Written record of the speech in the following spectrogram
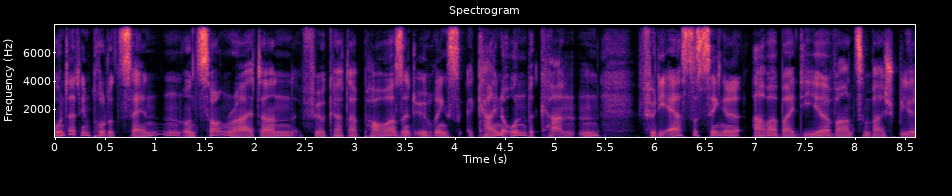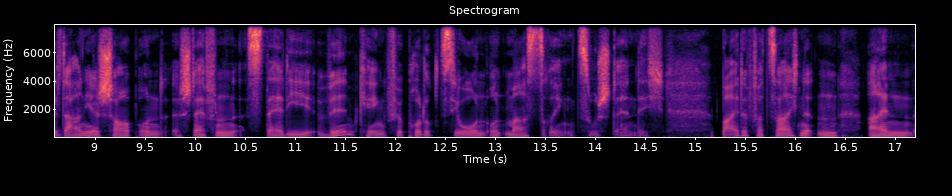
Unter den Produzenten und Songwritern für Kata Power sind übrigens keine Unbekannten. Für die erste Single Aber bei dir waren zum Beispiel Daniel Schaub und Steffen Steady Wilmking für Produktion und Mastering zuständig. Beide verzeichneten einen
